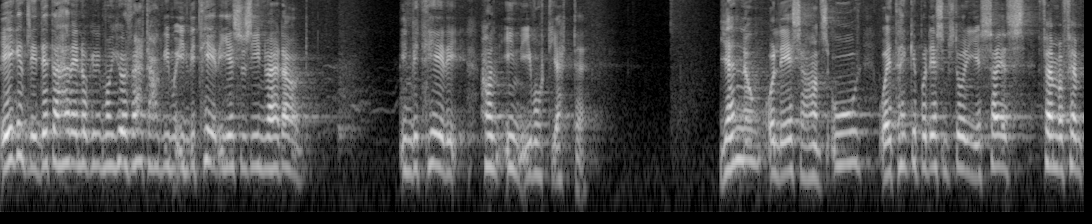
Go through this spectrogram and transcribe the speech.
egentlig dette her er noe vi må gjøre hver dag. Vi må invitere Jesus inn hver dag. Invitere han inn i vårt hjerte gjennom å lese Hans ord. Og jeg tenker på det som står i Jesajas 55,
